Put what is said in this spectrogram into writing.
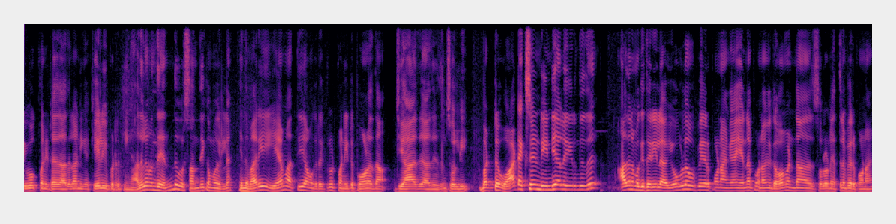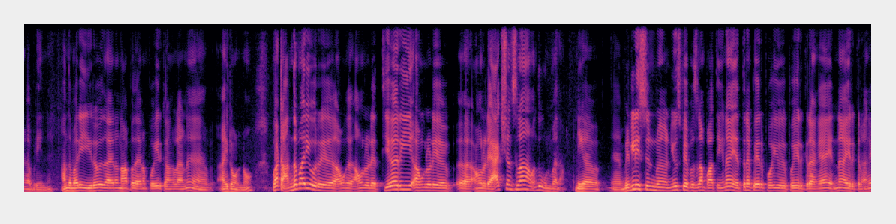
ரிவோக் பண்ணிட்டது அதெல்லாம் நீங்கள் கேள்விப்பட்டிருக்கீங்க. அதில் வந்து எந்த ஒரு சந்தேகமும் இல்லை. இந்த மாதிரி ஏமாற்றி அவங்க ரெக்ரூட் பண்ணிட்டு தான் ஜி அது இதுன்னு சொல்லி. பட் வாட் எக்ஸ்டென்ட் இந்தியாவில் இருந்தது? அது நமக்கு தெரியல. எவ்வளவு பேர் போனாங்க? என்ன போனாங்க? கவர்மெண்ட் தான் சொல்லணும். எத்தனை பேர் போனாங்க அப்படின்னு. அந்த மாதிரி இருபதாயிரம் நாற்பதாயிரம் போயிருக்காங்களான்னு ஐ டோன்ட் நோ பட் அந்த மாதிரி ஒரு அவங்க அவங்களுடைய தியரி அவங்களுடைய அவங்களுடைய ஆக்ஷன்ஸ்லாம் வந்து உண்மைதான். நீங்கள் மிடில் ஈஸ்டர்ன் நியூஸ் பேப்பர்ஸ்லாம் பார்த்தீங்கன்னா எத்தனை பேர் போய் போயிருக்கிறாங்க? என்ன ஆயிருக்கிறாங்க?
